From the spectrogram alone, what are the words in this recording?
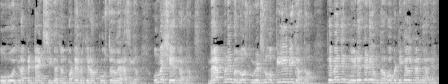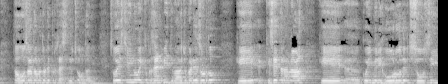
ਉਹ ਜਿਹੜਾ ਕੰਟੈਂਟ ਸੀਗਾ ਜਾਂ ਵਟਐਵਰ ਜਿਹੜਾ ਪੋਸਟਰ ਵਗੈਰਾ ਸੀਗਾ, ਉਹ ਮੈਂ ਸ਼ੇਅਰ ਕਰਦਾ। ਮੈਂ ਆਪਣੇ ਵੱਲੋਂ ਸਟੂਡੈਂਟਸ ਨੂੰ ਅਪੀਲ ਵੀ ਕਰਦਾ ਤੇ ਮੈਂ ਜੇ ਨੇੜੇ ਤੇੜੇ ਹੁੰਦਾ, ਬਹੁਤ ਵੱਡੀ ਗੱਲ ਕਹਿਣ ਜਾ ਰਿਹਾ, ਤਾਂ ਹੋ ਸਕਦਾ ਮੈਂ ਤੁਹਾਡੇ ਪ੍ਰੋਸੈਸ ਦੇ ਵਿੱਚ ਆਉਂਦਾ ਵੀ। ਸੋ ਇਸ ਚੀਜ਼ ਨੂੰ 1% ਵੀ ਦਿਮਾਗ ਚੋਂ ਕੱਢ ਕੇ ਸੁੱਟ ਦਿਓ ਕਿ ਕਿਸੇ ਤਰ੍ਹਾਂ ਨਾਲ ਕਿ ਕੋਈ ਮੇਰੀ ਹੋਰ ਉਹਦੇ ਵਿੱਚ ਸੋਚ ਸੀ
